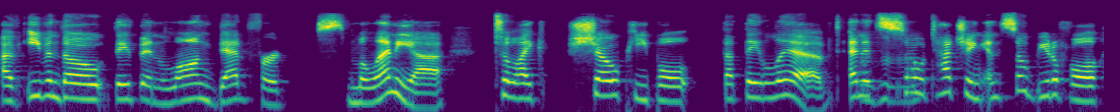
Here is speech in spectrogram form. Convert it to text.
of even though they've been long dead for millennia to like show people that they lived and it's mm-hmm. so touching and so beautiful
